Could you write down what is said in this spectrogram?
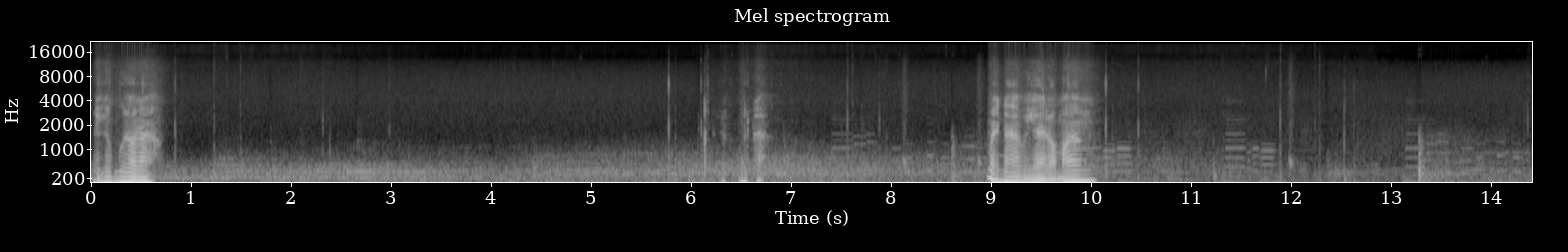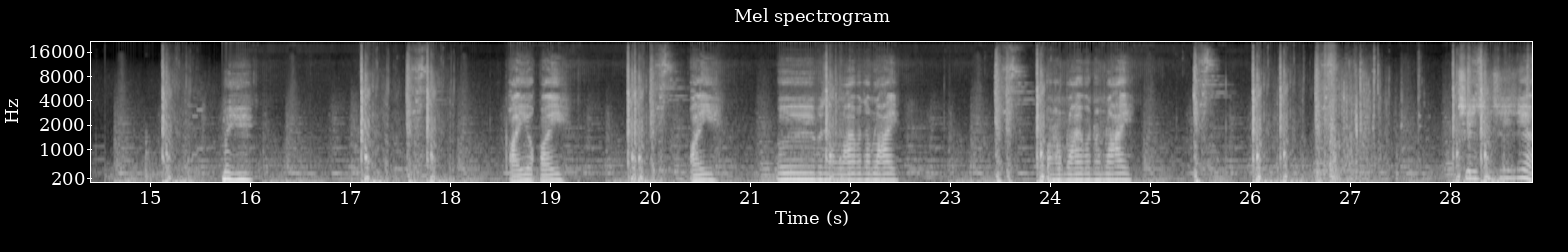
นี่ก็มืดแล้วนะมืดแล้วไม่น่ามีอะไรหรอมั้งไม่ ไปออกไป ไป เฮ้ย มันทำลาย มันทำลาย มันทำลาย มันทำลาย เชี่ยเชี่ยเชี่ย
